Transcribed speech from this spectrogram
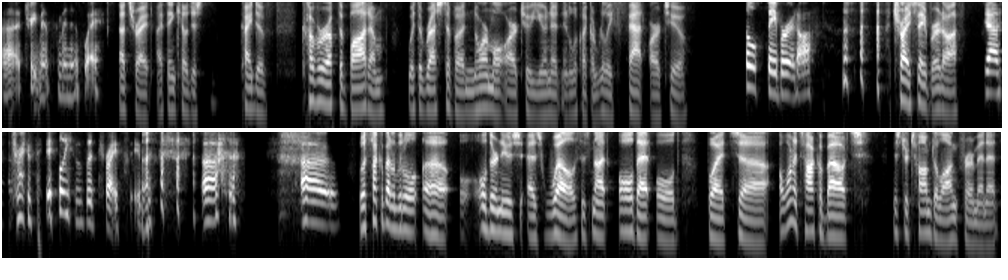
uh, treatments come in his way. That's right. I think he'll just kind of cover up the bottom with the rest of a normal R2 unit and look like a really fat R2. He'll saber it off. Try saber it off. Yeah, try. He'll use the tri saber. uh, uh, Let's talk about a little uh, older news as well. This is not all that old, but uh, I want to talk about Mr. Tom DeLonge for a minute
